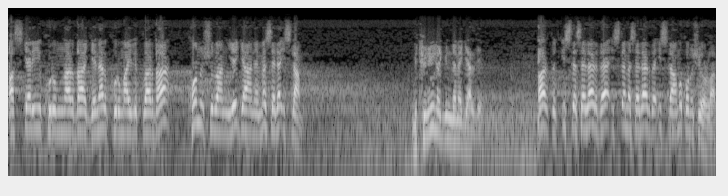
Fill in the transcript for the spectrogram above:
askeri kurumlarda, genel kurmaylıklarda konuşulan yegane mesele İslam. Bütünüyle gündeme geldi. Artık isteseler de istemeseler de İslam'ı konuşuyorlar.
